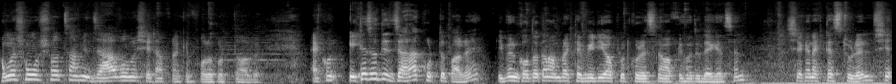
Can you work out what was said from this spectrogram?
আমার সমস্যা হচ্ছে আমি যা বলব সেটা আপনাকে ফলো করতে হবে। এখন এটা যদি যারা করতে পারে ইভেন গতকাল আমরা একটা ভিডিও আপলোড করেছিলাম আপনি হয়তো দেখেছেন সেখানে একটা স্টুডেন্ট সে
